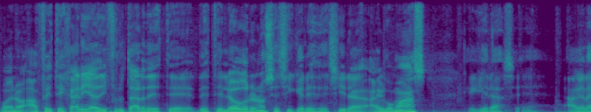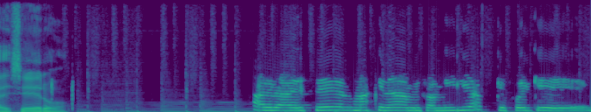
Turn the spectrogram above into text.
Bueno, a festejar y a disfrutar de este, de este logro. No sé si querés decir algo más que quieras eh, agradecer o... Agradecer más que nada a mi familia, que fue el que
